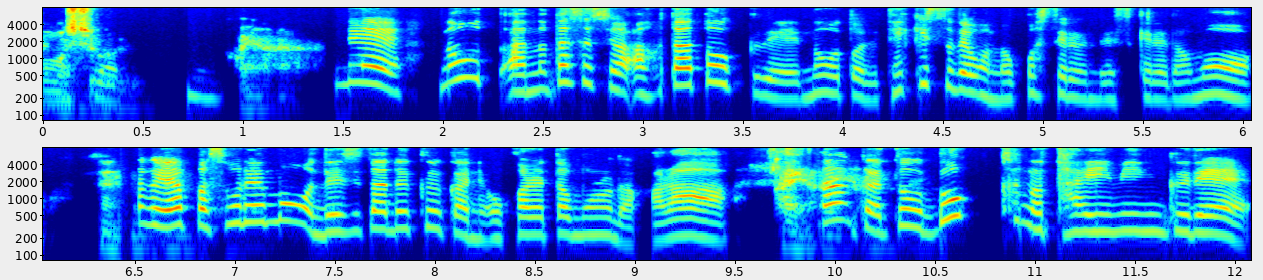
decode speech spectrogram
面白い。うんはいはい。で、 note、あの、私たちはアフタートークでノートでテキストでも残してるんですけれども、うんなんかやっぱそれもデジタル空間に置かれたものだから、はいはいなんかど、どっかのタイミングで、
